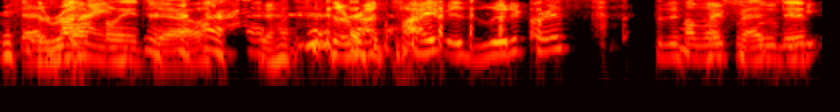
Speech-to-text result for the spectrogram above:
This That's is right. definitely Joe. Yeah, the runtime is ludicrous for this I'm type offended. of movie.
